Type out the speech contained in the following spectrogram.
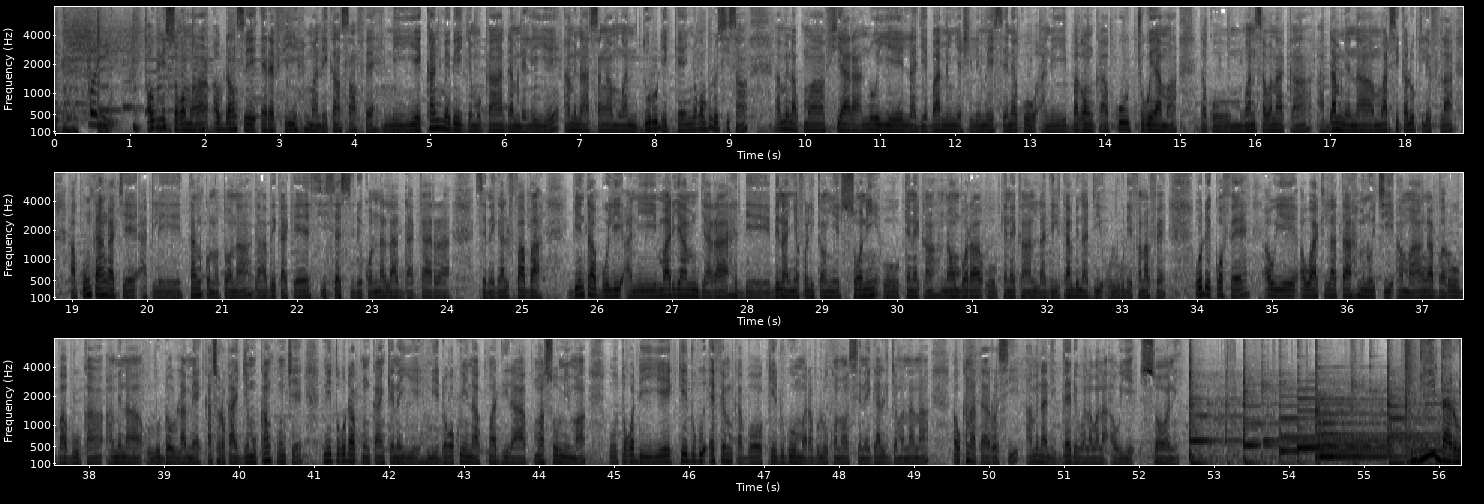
Kone. aw ni sɔgɔma aw dan se rfi mandenkan sanfɛ nin ye kan jumɛn bɛ jɛmukan daminɛlen ye an bɛna sanga mugan ni duuru de kɛ ɲɔgɔn bolo sisan an bɛna kuma fiyara n'o ye lajɛba min ɲɛsilen bɛ sɛnɛko ani baganw ka kow cogoya ma tako 23nan kan a daminɛna marisikalo tile fila a kun kan ka cɛ a tile tan kɔnɔtɔn na da a bɛ ka kɛ sises de kɔnɔna la dakar senegal faba binta boli ani mariam jara de bɛna ɲɛfɔli kanw ye sɔɔni o kɛnɛ kan n'anw bɔra o kɛnɛ kan ladilikan bɛna di olu de fana fɛ o de kɔfɛ aw ye aw hakilinata minnu ci an ma an ka baro baabu kan an bɛna olu dɔw lamɛn ka sɔrɔ ka jɛmukan kun cɛ ni togoda kunkan kɛnɛ ye nin dɔgɔkun in na kuma dira kumaso min ma o tɔgɔ de ye kedugu fm ka bɔ kedugu marabolo kɔnɔ senegal jamana na aw kana ta yɔrɔ si an bɛna nin bɛɛ de walawala aw ye sɔɔni bi baro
